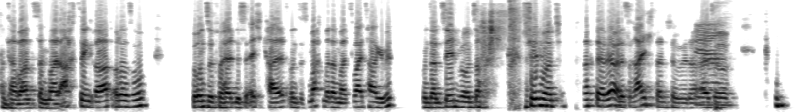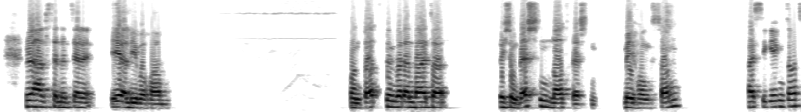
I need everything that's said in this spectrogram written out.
Und da waren es dann mal 18 Grad oder so. Für unsere Verhältnisse echt kalt. Und das macht man dann mal zwei Tage mit. Und dann sehen wir uns, auch, sehen wir uns nach der Wärme. Das reicht dann schon wieder. Ja. Also wir haben es tendenziell eher lieber warm. Und dort sind wir dann weiter Richtung Westen, Nordwesten. Mehong Son heißt die Gegend dort.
